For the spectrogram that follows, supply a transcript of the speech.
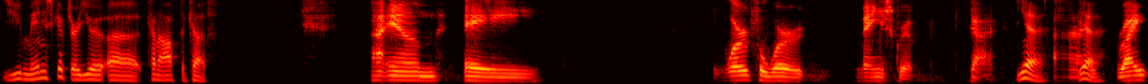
you manuscript or are you uh, kind of off the cuff? I am a word for word manuscript guy. Yeah, I yeah, write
